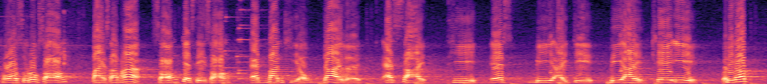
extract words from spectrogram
โทร 0 6 2 8 3 5 2 7 4 2 แอดบ้านเขียวได้เลย แอดไซน์ T S B I G B I K E สวัสดีครับ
